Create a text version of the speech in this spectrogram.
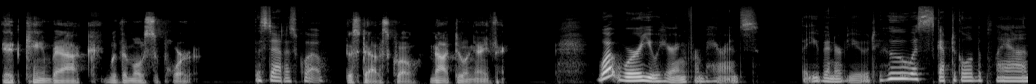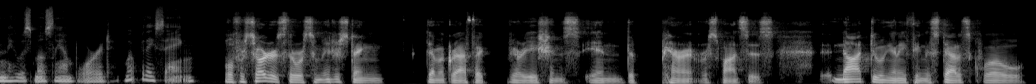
it came back with the most support. The status quo. The status quo, not doing anything. What were you hearing from parents that you've interviewed? Who was skeptical of the plan? Who was mostly on board? What were they saying? Well, for starters, there were some interesting demographic variations in the parent responses. Not doing anything, the status quo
